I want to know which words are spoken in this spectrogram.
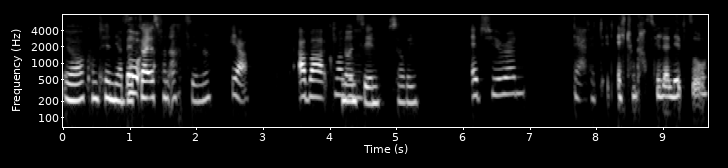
Ja, kommt hin. Ja, So- Bad Guy ist von 18, ne? Ja. Aber guck mal, so ein 19, sorry. Ed Sheeran, der hat echt schon krass viel erlebt, so.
